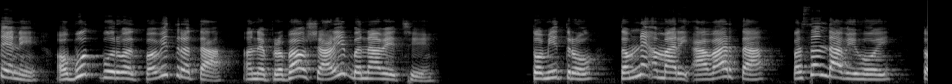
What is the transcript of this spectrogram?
તેને અભૂતપૂર્વ પવિત્રતા અને પ્રભાવશાળી બનાવે છે. તો મિત્રો, તમને અમારી આ વાર્તા પસંદ આવી હોય તો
